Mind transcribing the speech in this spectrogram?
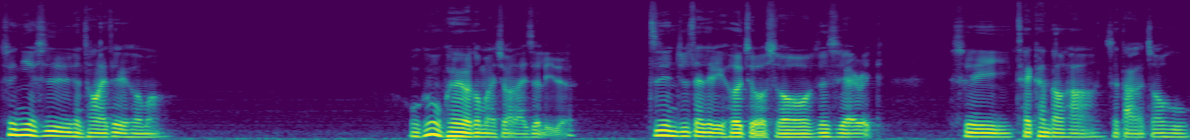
所以你也是很常来这里喝吗？我跟我朋友都蛮喜欢来这里的，之前就在这里喝酒的时候认识 Eric，所以才看到他，才打个招呼。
